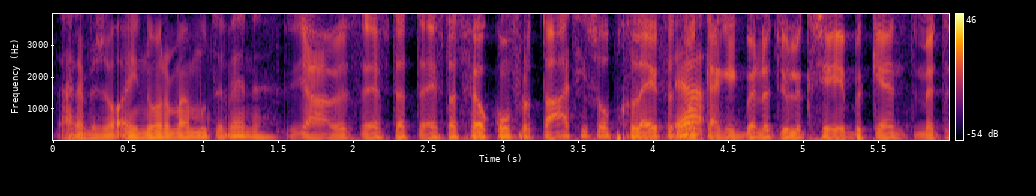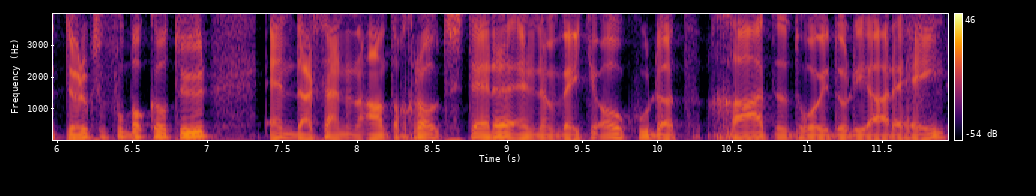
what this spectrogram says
daar hebben ze wel enorm aan moeten wennen. Ja, heeft dat, heeft dat veel confrontaties opgeleverd? Ja. Want kijk, ik ben natuurlijk zeer bekend met de Turkse voetbalcultuur. En daar zijn een aantal grote sterren. En dan weet je ook hoe dat gaat. Dat hoor je door de jaren heen.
